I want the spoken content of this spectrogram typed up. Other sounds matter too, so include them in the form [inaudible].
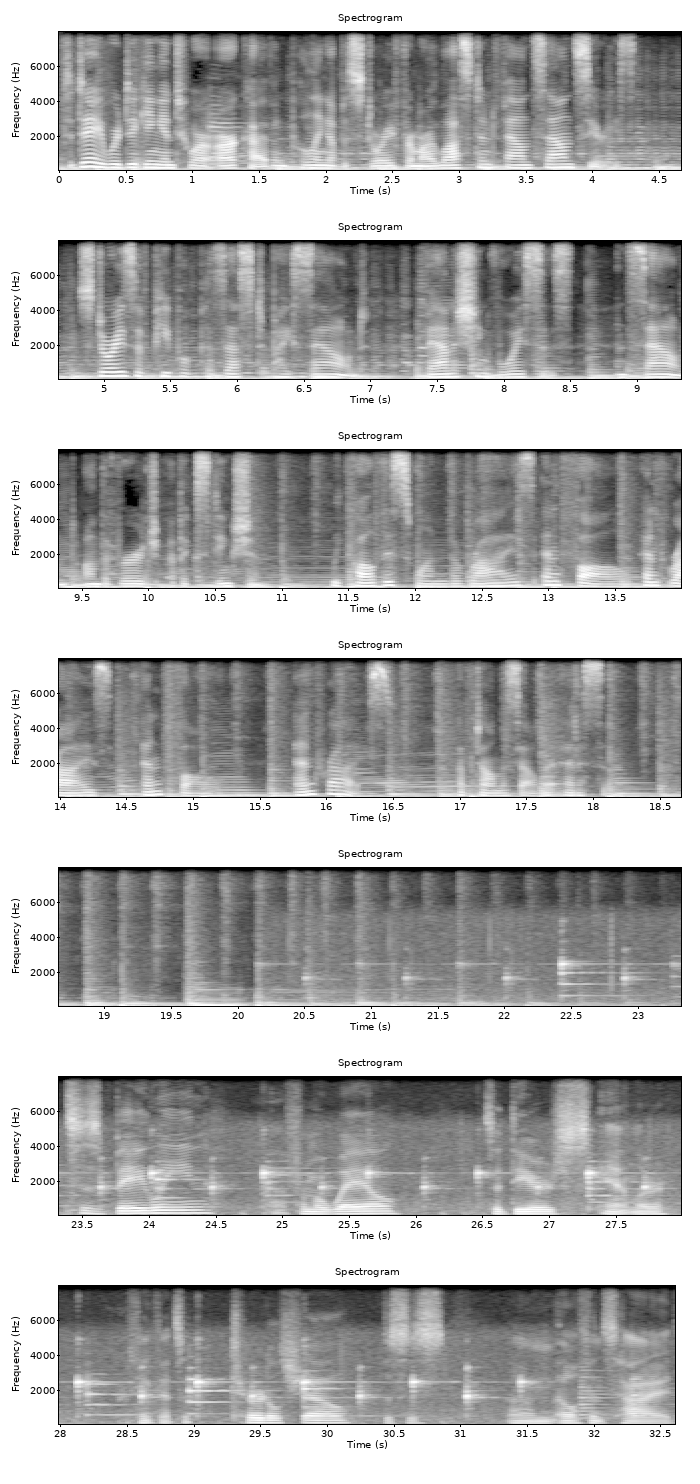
Today, we're digging into our archive and pulling up a story from our Lost and Found Sound series. Stories of people possessed by sound, vanishing voices, and sound on the verge of extinction. We call this one the rise and fall and rise and fall and rise of Thomas Alva Edison. This is baleen uh, from a whale. It's a deer's antler. I think that's a turtle shell. This is um, elephant's hide.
